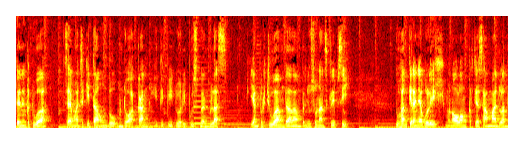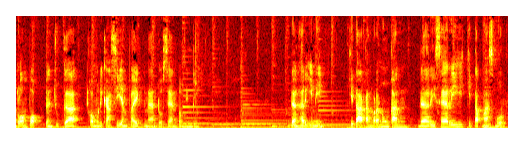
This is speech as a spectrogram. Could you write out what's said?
Dan yang kedua, saya mengajak kita untuk mendoakan ITP 2019 yang berjuang dalam penyusunan skripsi. Tuhan kiranya boleh menolong kerjasama dalam kelompok dan juga komunikasi yang baik dengan dosen pembimbing. Dan hari ini, kita akan merenungkan dari seri Kitab Mazmur,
